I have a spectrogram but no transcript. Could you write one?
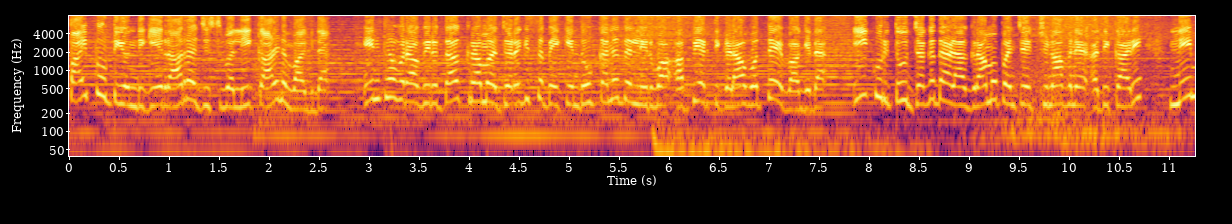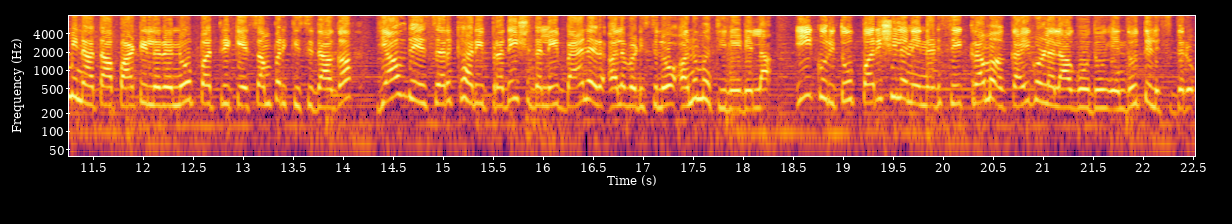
ಪೈಪೋಟಿಯೊಂದಿಗೆ ರಾರಾಜಿಸುವಲ್ಲಿ ಕಾರಣವಾಗಿದೆ. ಇಂಥವರ ವಿರುದ್ಧ ಕ್ರಮ ಜರುಗಿಸಬೇಕೆಂದು ಕನದಲ್ಲಿರುವ ಅಭ್ಯರ್ಥಿಗಳ ಒತ್ತಾಯವಾಗಿದೆ. ಈ ಕುರಿತು ಜಗದಾಳ ಗ್ರಾಮ ಪಂಚಾಯತ್ ಚುನಾವಣೆ ಅಧಿಕಾರಿ ನೇಮಿನಾಥ ಪಾಟೀಲರನ್ನು ಪತ್ರಿಕೆ ಸಂಪರ್ಕಿಸಿದಾಗ ಯಾವುದೇ ಸರ್ಕಾರಿ ಪ್ರದೇಶದಲ್ಲಿ ಬ್ಯಾನರ್ ಅಳವಡಿಸಲು ಅನುಮತಿ ನೀಡಿಲ್ಲ. ಈ ಕುರಿತು ಪರಿಶೀಲನೆ ನಡೆಸಿ ಕ್ರಮ ಕೈಗೊಳ್ಳಲಾಗುವುದು ಎಂದು ತಿಳಿಸಿದರು.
